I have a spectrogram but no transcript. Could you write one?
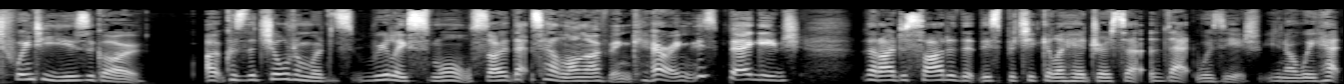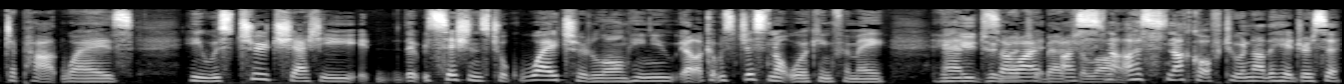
20 years ago uh, because the children were really small. So that's how long I've been carrying this baggage. That I decided that this particular hairdresser, that was it. You know, we had to part ways. He was too chatty. The sessions took way too long. He knew, like, it was just not working for me. He and knew too so much I, about I, your snu- life. I snuck off to another hairdresser,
